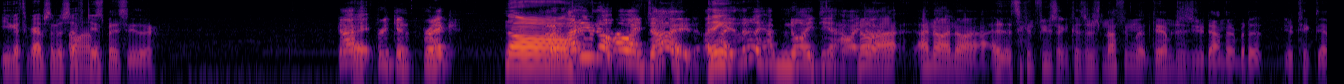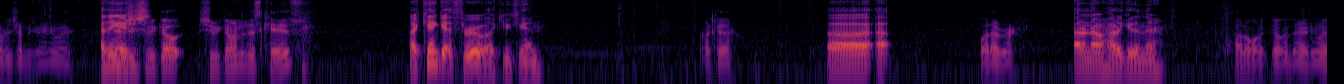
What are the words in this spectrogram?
You have to grab some of his I stuff don't have too. space either. Gosh, Right. freaking frick. No. I, I don't even know how I died. I I, think- I literally have no idea how I No, died. I, I know, I know. I, it's confusing because there's nothing that damages you down there, but it, you take damage in here anyway. I think I should. should we go? Should we go into this cave? I can't get through like you can. Okay, Uh, I, whatever. I don't know how to get in there. I don't want to go in there anyway.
